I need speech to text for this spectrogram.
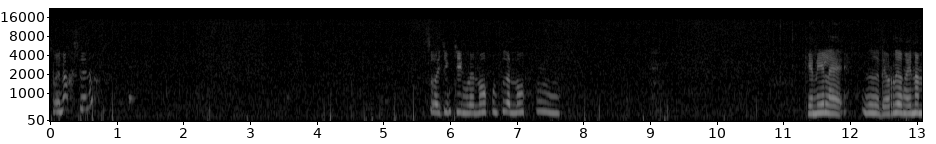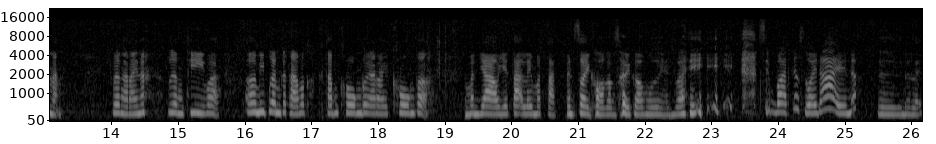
สวยนะสวยนะสวยจริงๆเลยเนาะเพื่อนๆเนาะแค่นี้แหละเออเดี๋ยวเรื่องไอ้นั่นน่ะ เรื่องอะไรนะ เรื่องที่ว่า เออมีเพื่อนก็ถามว่าทำโครงด้วยอะไร โครงก็ มันยาวเยตะเลยมาตัดเป็นสร้อยคอกับสร้อยคอมือเห็นไหมสิบบาทก็สวยได้นะเออนั่นแหละ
